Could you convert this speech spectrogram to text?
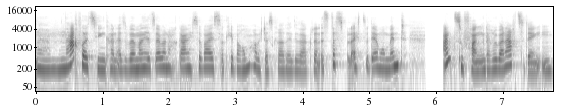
ähm, nachvollziehen kann. Also wenn man jetzt selber noch gar nicht so weiß, okay, warum habe ich das gerade gesagt, dann ist das vielleicht so der Moment, anzufangen, darüber nachzudenken.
